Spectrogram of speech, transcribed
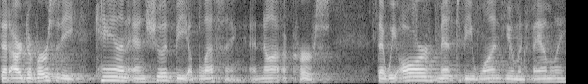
that our diversity can and should be a blessing and not a curse that we are meant to be one human family,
